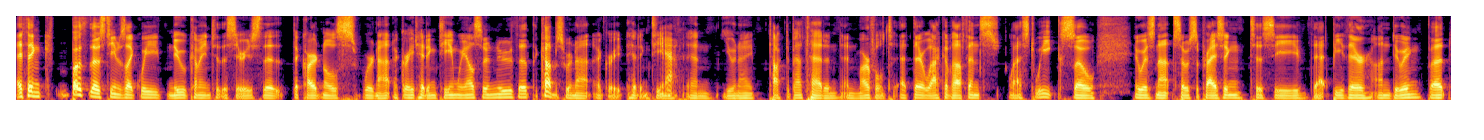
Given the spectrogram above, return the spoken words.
I think both of those teams, like we knew coming to the series that the Cardinals were not a great hitting team. We also knew that the Cubs were not a great hitting team. Yeah. And you and I talked about that and, and marveled at their lack of offense last week. So it was not so surprising to see that be their undoing. But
